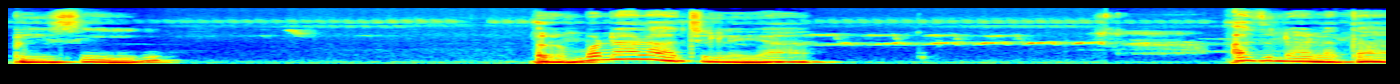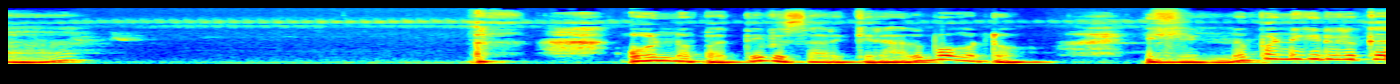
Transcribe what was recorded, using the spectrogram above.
பேசி ரொம்ப நாள் ஆச்சு இல்லையா? அதனால தான் உன்னை பற்றி விசாரிக்கிறேன். அது போகட்டும். என்ன பண்ணிக்கிட்டு இருக்க?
